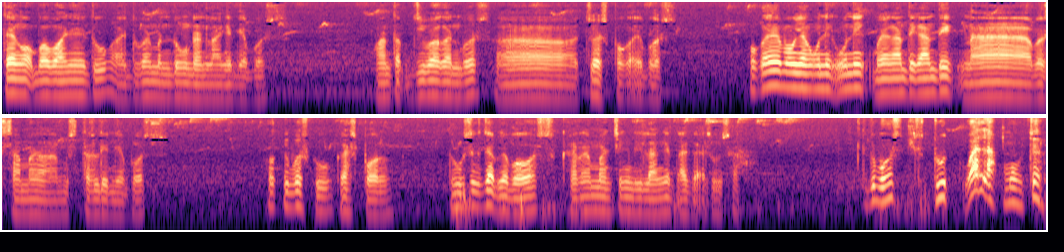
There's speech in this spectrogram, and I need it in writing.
Tengok bawahnya itu. Nah, itu kan mendung dan langit ya bos. Mantap jiwa kan bos. Ah, jos pokoknya bos. Pokoknya mau yang unik-unik, mau yang antik-antik. Nah bersama Mr. Lin ya bos. Oke bosku, gaspol. Tunggu sekejap ya bos, karena mancing di langit agak susah. Itu bos, jedut. Walah, muncul.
